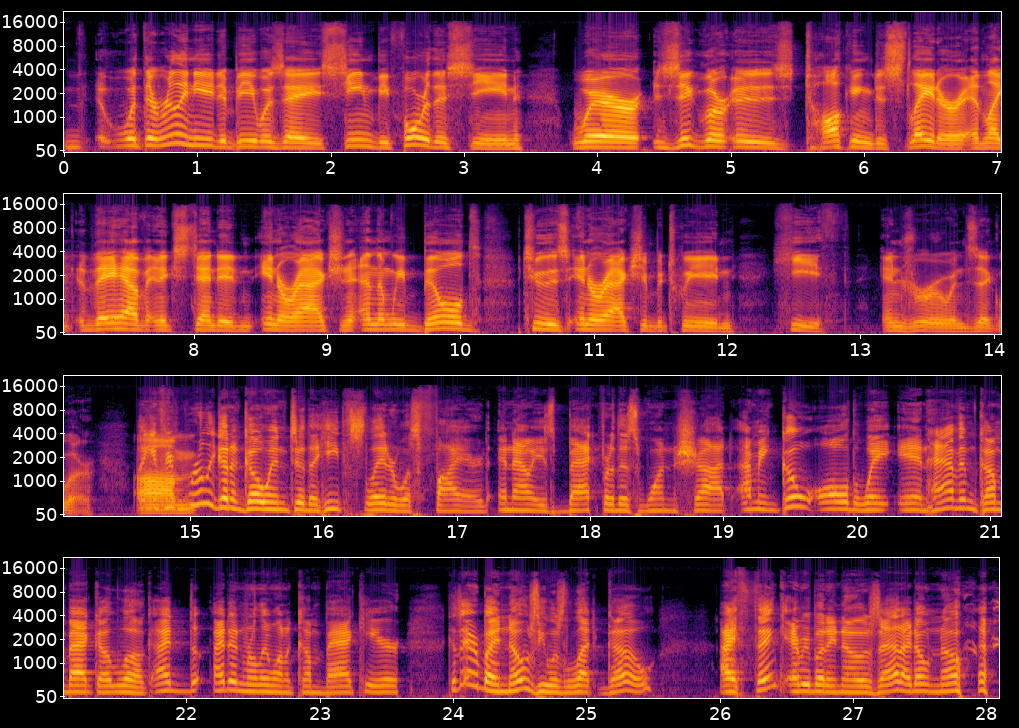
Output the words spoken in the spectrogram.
th- what there really needed to be was a scene before this scene where Ziggler is talking to Slater and like they have an extended interaction and then we build to this interaction between Heath and Drew and Ziggler. Like, if Um, you're really going to go into the Heath Slater was fired and now he's back for this one shot, I mean, go all the way in. Have him come back. Go, look, I didn't really want to come back here because everybody knows he was let go. I think everybody knows that. I don't know.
